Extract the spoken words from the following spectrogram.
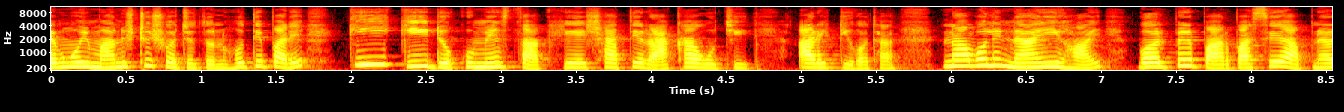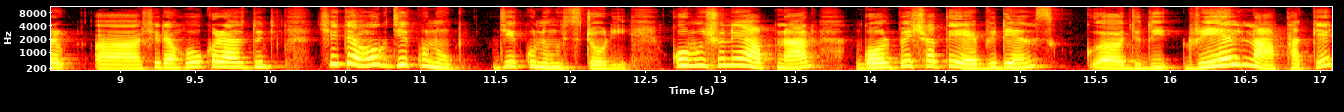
এবং ওই মানুষটি সচেতন হতে পারে। কি কি ডকুমেন্টস তাকে সাথে রাখা উচিত? আরেকটি কথা। না বলে নাই হয়, গল্পের পারপাসে আপনার সেটা হোক রাজনৈতিক, সেটা হোক যে কোনো যে কোনো স্টোরি কমিশনে আপনার গল্পের সাথে এভিডেন্স যদি রিয়েল না থাকে,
